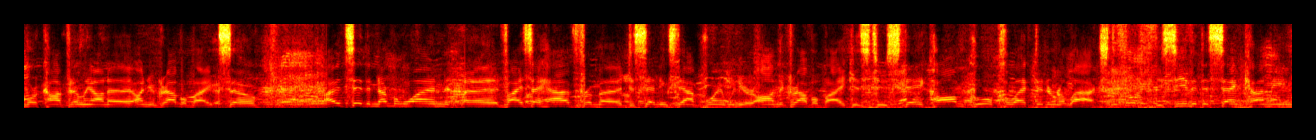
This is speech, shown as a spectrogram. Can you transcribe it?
more confidently on a on your gravel bike. So, I would say the number one uh, advice I have from a descending standpoint when you're on the gravel bike is to stay calm, cool, collected, and relaxed. You see the descent coming.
